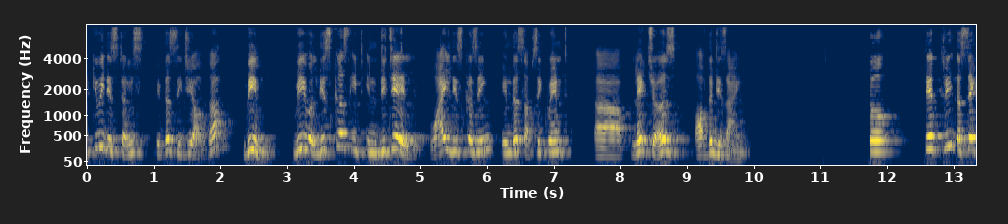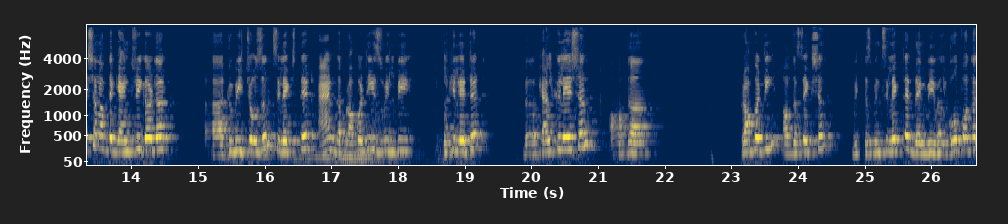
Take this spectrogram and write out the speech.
equidistance with the CG of the beam. We will discuss it in detail while discussing in the subsequent uh, lectures of the design. So step 3 the section of the gantry girder uh, to be chosen selected and the properties will be calculated the calculation of the property of the section which has been selected then we will go for the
